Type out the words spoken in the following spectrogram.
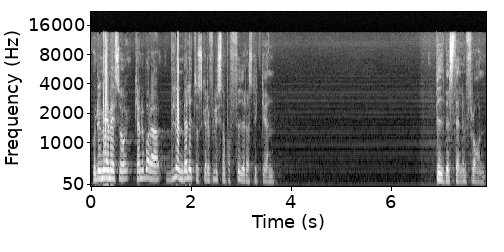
Om du är med mig så kan du bara blunda lite så ska du få lyssna på fyra stycken bibelställen från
